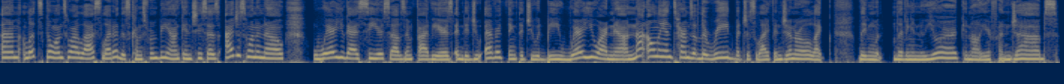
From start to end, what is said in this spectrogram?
Um, let's go on to our last letter. This comes from Bianca, and she says, I just want to know where you guys see yourselves in five years, and did you ever think that you would be where you are now, not only in terms of the read, but just life in general, like living with, living in New York and all your fun jobs.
